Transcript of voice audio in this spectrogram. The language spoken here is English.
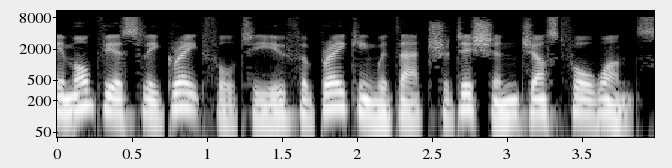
I'm obviously grateful to you for breaking with that tradition just for once.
